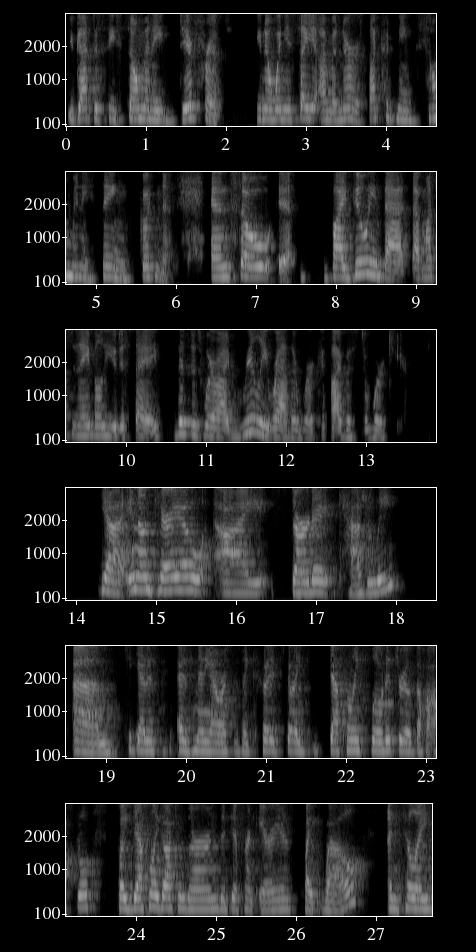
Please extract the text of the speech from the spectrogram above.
you got to see so many different you know, when you say I'm a nurse, that could mean so many things, couldn't it? And so it, eh, by doing that, that must enable you to say, this is where I'd really rather work if I was to work here. Yeah, in Ontario, I started casually um, to get as, as many hours as I could. So I definitely floated throughout the hospital. So I definitely got to learn the different areas quite well until I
